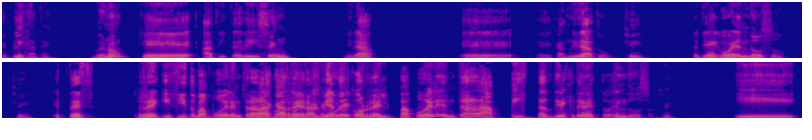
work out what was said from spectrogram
Explícate. Bueno, que a ti te dicen, mira, eh, eh, candidato, Sí, te tiene que coger endoso. sí. Este es requisito para poder entrar Para a la carrera. correr, Olvídate de correr. Para poder entrar a la pista, tú tienes que tener esto endoso. Sí. Y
